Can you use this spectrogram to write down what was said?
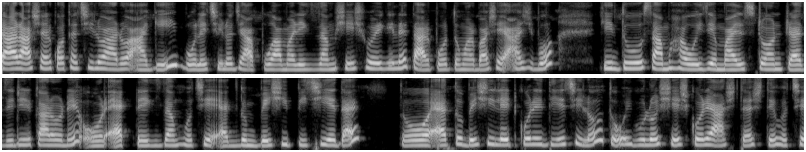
তার আসার কথা ছিল আরও আগেই, বলেছিল যে, আপু, আমার এক্সাম শেষ হয়ে গেলে তারপর তোমার বাসায় আসব। কিন্তু সামহা ওই যে মাইলস্টোন ট্র্যাজেডির কারণে ওর একটা এক্সাম হচ্ছে একদম বেশি পিছিয়ে দেয়। তো এত বেশি লেট করে দিয়েছিল, তো ওইগুলো শেষ করে আসতে আসতে হচ্ছে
